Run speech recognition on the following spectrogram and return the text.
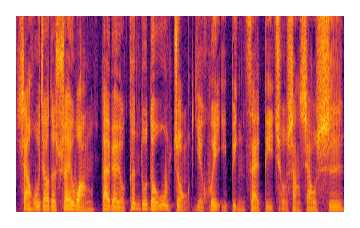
珊瑚礁的衰亡，代表有更多的物种也会一并在地球上消失。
